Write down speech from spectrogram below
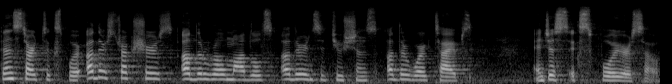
then start to explore other structures, other role models, other institutions, other work types, and just explore yourself.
